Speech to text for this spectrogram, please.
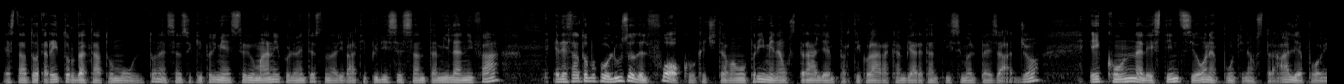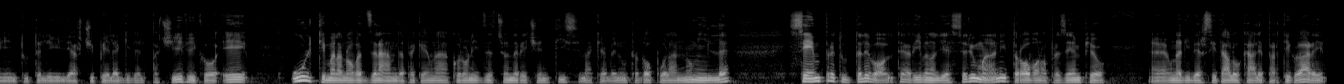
è stato retrodatato molto, nel senso che i primi esseri umani probabilmente sono arrivati più di 60.000 anni fa ed è stato proprio l'uso del fuoco che citavamo prima in Australia in particolare a cambiare tantissimo il paesaggio e con l'estinzione appunto in Australia, poi in tutti gli arcipelaghi del Pacifico e ultima la Nuova Zelanda perché è una colonizzazione recentissima che è avvenuta dopo l'anno 1000, sempre tutte le volte arrivano gli esseri umani, trovano per esempio eh, una diversità locale particolare.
